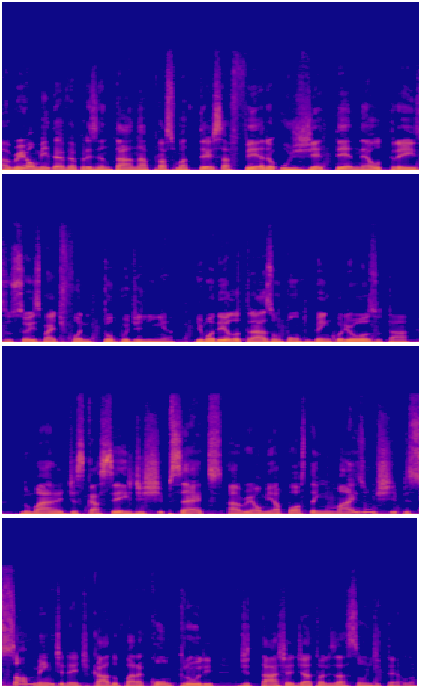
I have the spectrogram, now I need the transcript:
A Realme deve apresentar na próxima terça-feira o GT Neo 3, o seu smartphone topo de linha. E o modelo traz um ponto bem curioso, tá? No mar de escassez de chipsets, a Realme aposta em mais um chip somente dedicado para controle de taxa de atualização de tela.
